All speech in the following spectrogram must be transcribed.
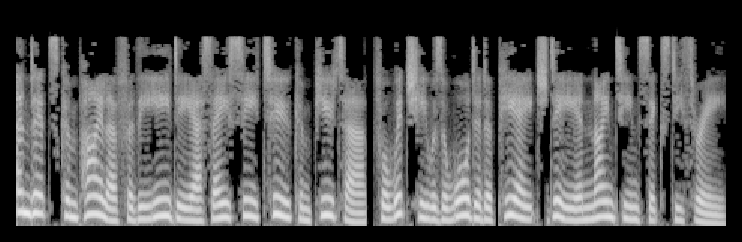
and its compiler for the EDSAC2 computer, for which he was awarded a PhD in 1963.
